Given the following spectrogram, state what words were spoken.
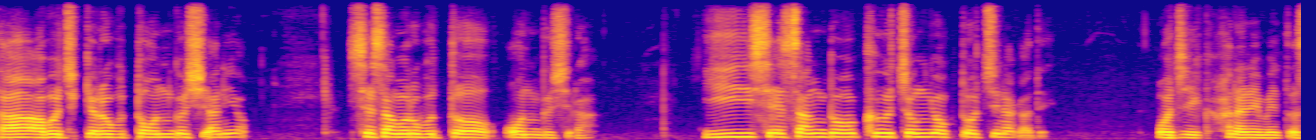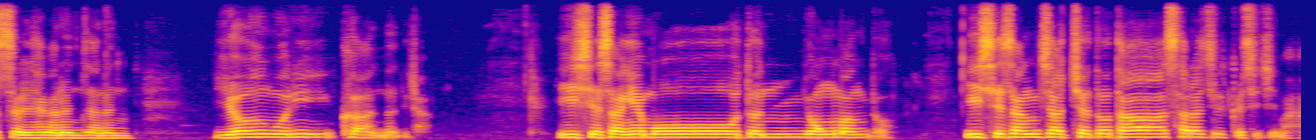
다 아버지께로부터 온 것이 아니요 세상으로부터 온 것이라. 이 세상도 그 정욕도 지나가되 오직 하나님의 뜻을 행하는 자는 영원히 그하느니라. 이 세상의 모든 욕망도 이 세상 자체도 다 사라질 것이지만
